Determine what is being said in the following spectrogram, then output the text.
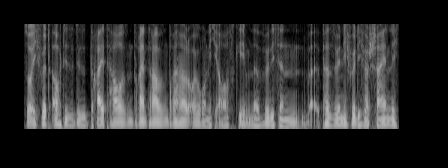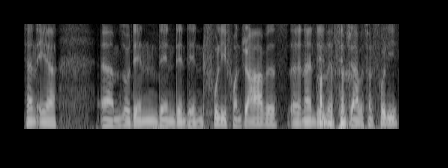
So, ich würde auch diese, diese 3000, 3300 Euro nicht ausgeben. Da würde ich dann, persönlich würde ich wahrscheinlich dann eher ähm, so den, den, den, den Fully von Jarvis, äh, nein, den, den Jarvis von Fully,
